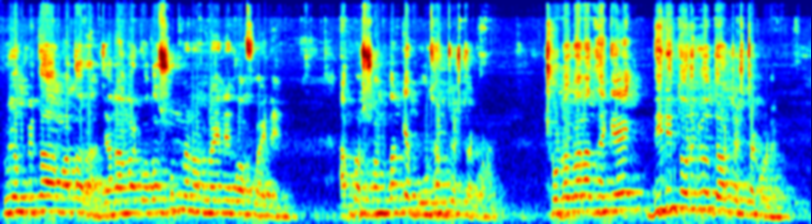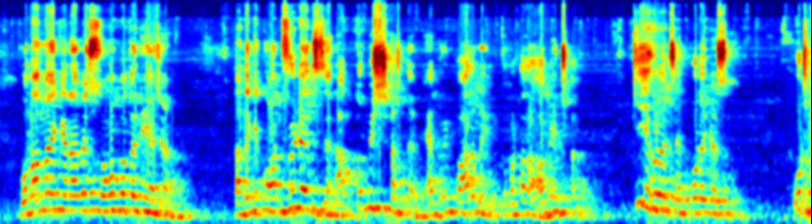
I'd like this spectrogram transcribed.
প্রিয় পিতা মাতারা যারা আমার কথা শুনবেন অনলাইনে বা অফলাইনে আপনার সন্তানকে বোঝার চেষ্টা করেন। ছোটবেলা থেকে দিনই তরবিও দেওয়ার চেষ্টা করেন। ওলামায় কেরাবে সহমতে নিয়ে যান। তাদেরকে কনফিডেন্স দেন, আত্মবিশ্বাস দেন। হ্যাঁ তুমি পারবে, তোমার দ্বারা হবে ইনশাল্লাহ কী হয়েছে? পড়ে গেছে? ওঠো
